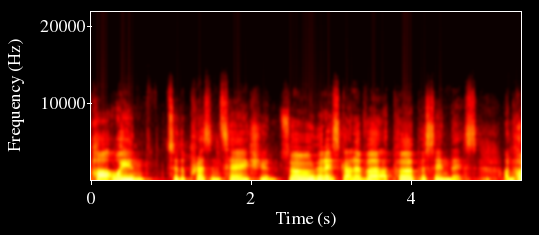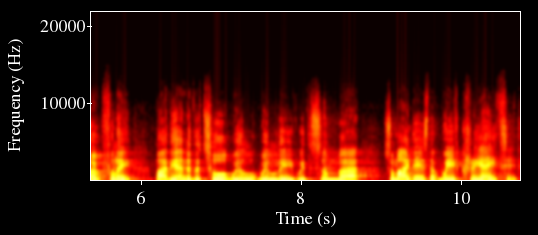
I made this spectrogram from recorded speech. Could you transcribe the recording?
partway into the presentation. So there is kind of a, a, purpose in this. And hopefully by the end of the talk, we'll, we'll leave with some, uh, some ideas that we've created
